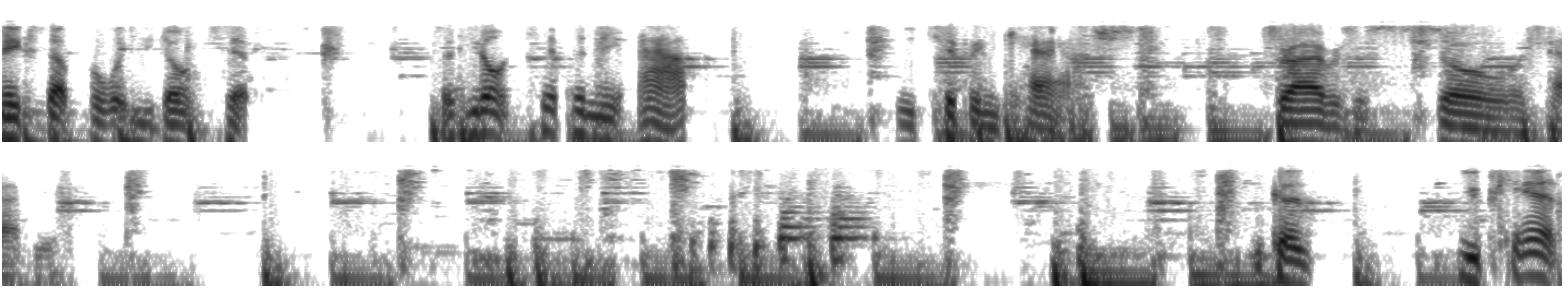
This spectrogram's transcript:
makes up for what you don't tip. So if you don't tip in the app, you tip in cash. drivers are so much happier. Because you can't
